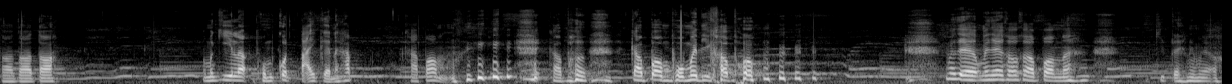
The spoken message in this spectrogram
ต่อต่อต่อเมื่อกี้ละผมกดตายเกิดนะครับคาป้อมคาป้อมคาป้อมผมไม่ดีคาป้อมไม่ใช่ไม่ใช่เขาคาป้อมนะคิดแต่นี่ไม่เอา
